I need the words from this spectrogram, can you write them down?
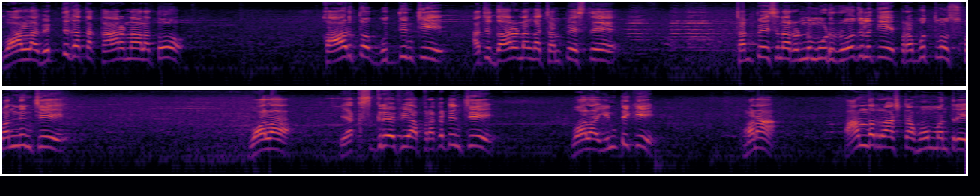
వాళ్ళ వ్యక్తిగత కారణాలతో కారుతో గుద్దించి అతి దారుణంగా చంపేస్తే చంపేసిన రెండు మూడు రోజులకి ప్రభుత్వం స్పందించి వాళ్ళ ఎక్స్గ్రేఫియా ప్రకటించి వాళ్ళ ఇంటికి మన ఆంధ్ర రాష్ట్ర హోంమంత్రి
